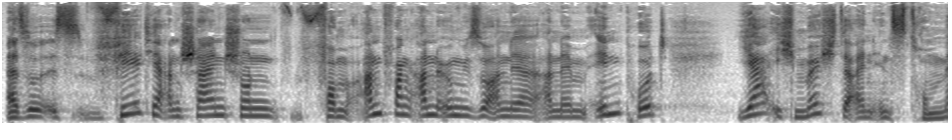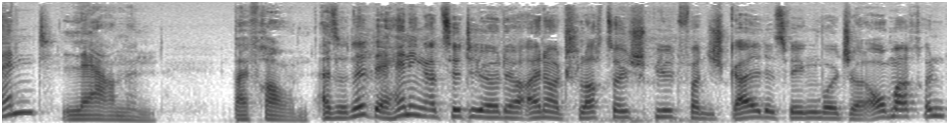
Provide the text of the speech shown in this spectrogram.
Also es fehlt ja anscheinend schon vom Anfang an irgendwie so an, der, an dem Input, ja, ich möchte ein Instrument lernen bei Frauen. Also ne, der Henning erzählte ja, der eine hat Schlagzeug gespielt, fand ich geil, deswegen wollte ich das auch machen.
